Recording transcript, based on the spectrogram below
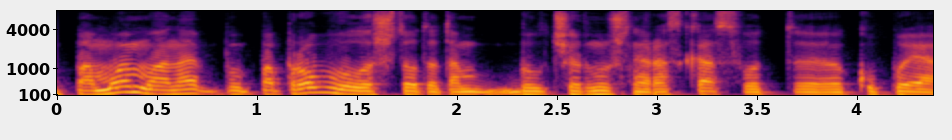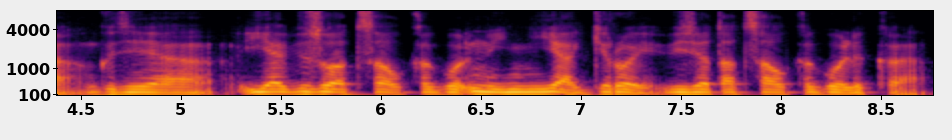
По-моему, она попробовала что-то. Там был чернушный рассказ вот э, купе, где я везу отца алкоголика, ну, не я, герой, везет отца алкоголика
